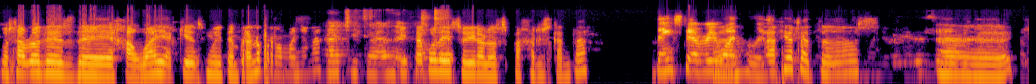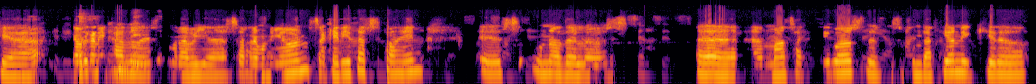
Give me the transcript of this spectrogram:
os hablo desde Hawái, aquí es muy temprano por la mañana. Quizá podéis oír a los pájaros cantar. Thanks to everyone who Eh, Gracias a todos eh, que, ha, que ha organizado esta maravillosa reunión. Saquerita Spain es uno de los eh, más activos desde su fundación y quiero,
